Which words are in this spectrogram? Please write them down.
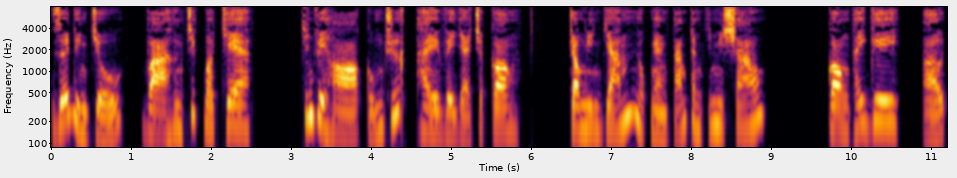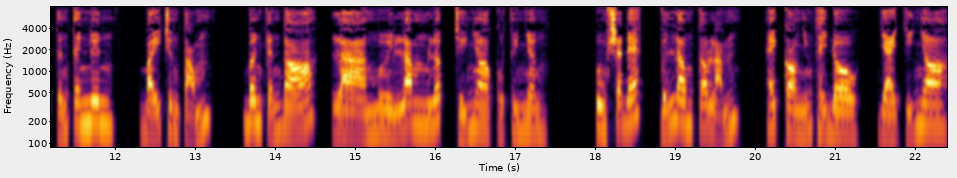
Giới điền chủ và hương chức bao che. Chính vì họ cũng rước thầy về dạy cho con. Trong niên giám 1896, còn thấy ghi ở tỉnh Tây Ninh 7 trường tổng, bên cạnh đó là 15 lớp chữ nho của tư nhân. Vùng Sa Đéc, Vĩnh Long, Cao Lãnh hay còn những thầy đồ dạy chữ nho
